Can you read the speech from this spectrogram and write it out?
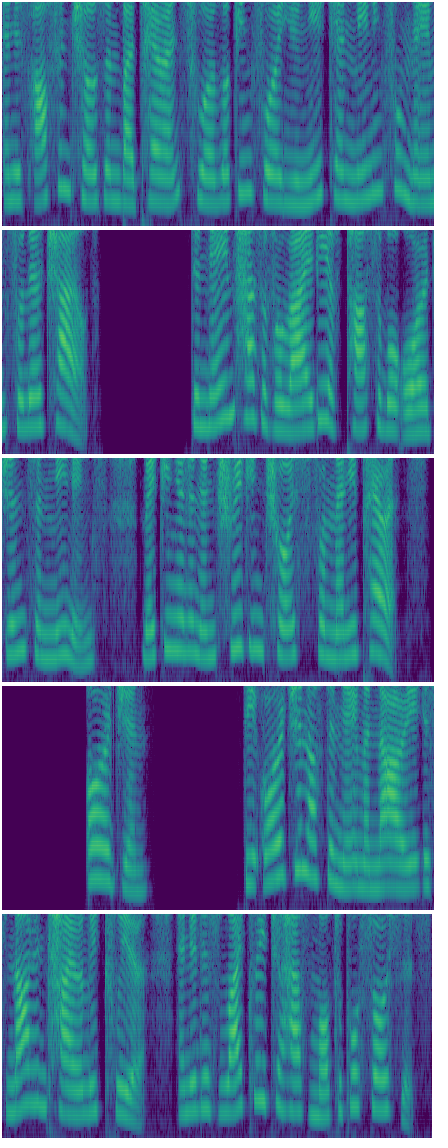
and is often chosen by parents who are looking for a unique and meaningful name for their child. The name has a variety of possible origins and meanings, making it an intriguing choice for many parents. Origin The origin of the name Anari is not entirely clear, and it is likely to have multiple sources.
